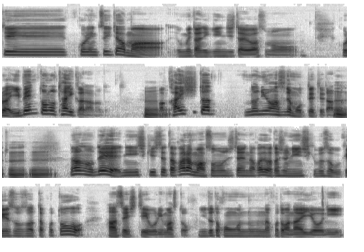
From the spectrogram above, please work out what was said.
で、これについては、まあ、梅谷議員自体は、その、これはイベントの対価なのだ。うんまあ、会費とのニュアンスで持ってってたんだと。うんうんうん。なので、認識してたから、まあ、その時代の中で私の認識不足、軽率だったことを反省しておりますと。二度と今後のなことがないように、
